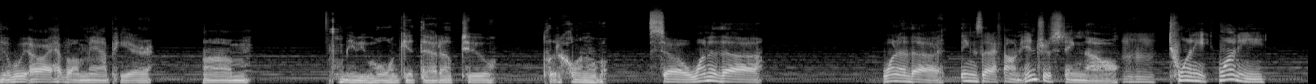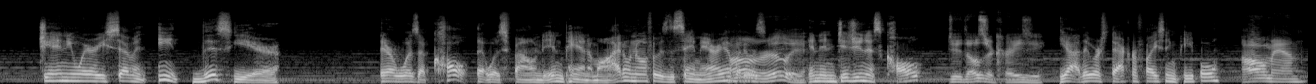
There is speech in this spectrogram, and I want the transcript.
We, oh, I have a map here. Um, maybe we'll get that up to Political and so one of the one of the things that I found interesting though, Mm-hmm. 2020, January 17th this year, there was a cult that was found in Panama. I don't know if it was the same area, but it oh, was really? an indigenous cult. Dude, those are crazy. Yeah, they were sacrificing people. Oh man.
